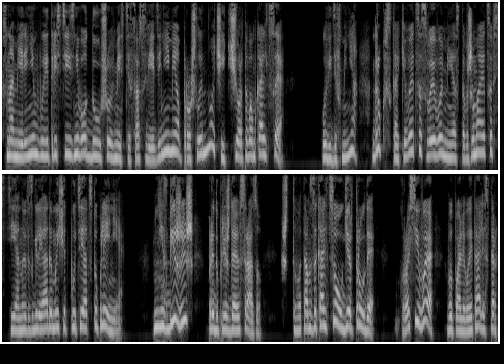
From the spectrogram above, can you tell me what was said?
с намерением вытрясти из него душу вместе со сведениями о прошлой ночи и чертовом кольце. Увидев меня, друг вскакивает со своего места, вжимается в стену и взглядом ищет пути отступления. «Не сбежишь!» — предупреждаю сразу — «Что там за кольцо у Гертруды?» «Красивое!» — выпаливает Алистер,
